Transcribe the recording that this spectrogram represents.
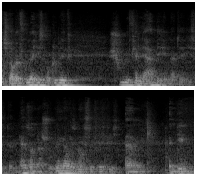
Ich glaube, früher hieß es auch, glaube ich, Schule für Lernbehinderte hieß es denn. Ja, Sonderschule. Genau, so genau. hieß es richtig. Ähm, in den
